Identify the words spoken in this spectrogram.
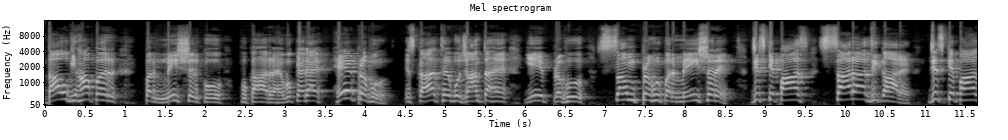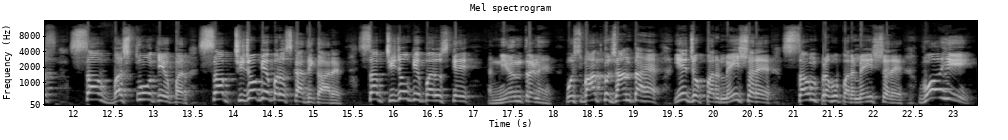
दाऊद यहाँ पर परमेश्वर को पुकार रहा है। वो कह रहा है, हे प्रभु, इसका अर्थ है, वो जानता है, ये प्रभु सम प्रभु परमेश्वर है, जिसके पास सारा अधिकार है, जिसके पास सब वस्तुओं के ऊपर, सब चीज़ों के ऊपर उसका अधिकार है, सब चीज़ों के ऊपर उसके नियंत्रण है। वो इस बात को जानता है, ये जो परमेश्वर है सम प्रभु परमेश्वर है, वो ही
